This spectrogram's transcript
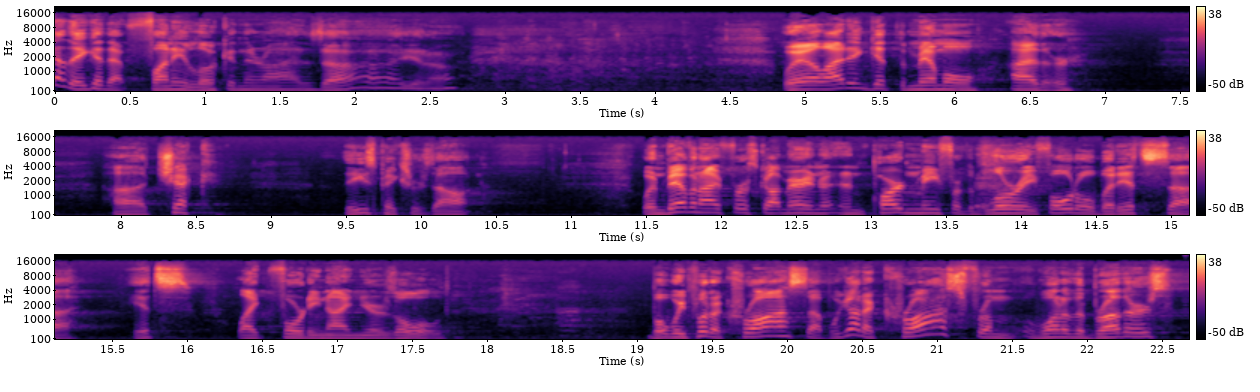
Yeah, they get that funny look in their eyes. Ah, you know. well, I didn't get the memo either. Uh, check these pictures out. When Bev and I first got married, and pardon me for the blurry photo, but it's uh, it's like 49 years old. But we put a cross up. We got a cross from one of the brothers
